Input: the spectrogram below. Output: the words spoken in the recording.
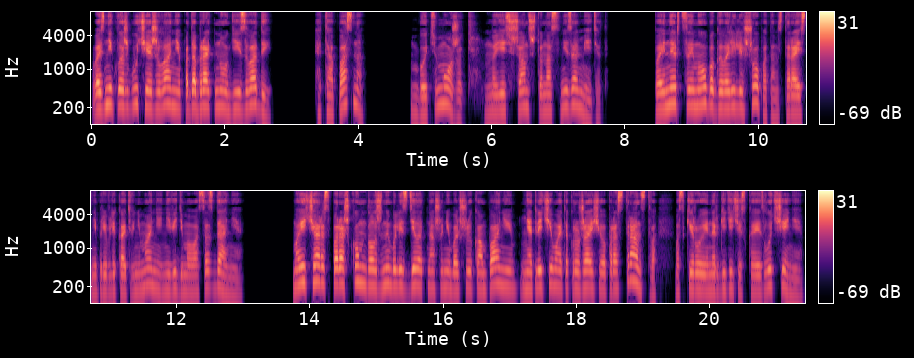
Возникло жгучее желание подобрать ноги из воды. «Это опасно?» «Быть может, но есть шанс, что нас не заметят». По инерции мы оба говорили шепотом, стараясь не привлекать внимания невидимого создания. Мои чары с порошком должны были сделать нашу небольшую компанию неотличимой от окружающего пространства, маскируя энергетическое излучение.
